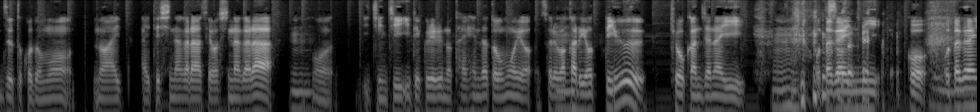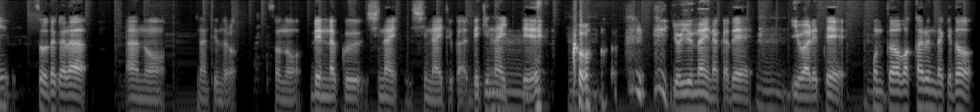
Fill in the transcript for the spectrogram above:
ずっと子供の相相手しながら、世話しながら、うん、もう一日いてくれるの大変だと思うよ。それわかるよっていう共感じゃない、うん、お互いに、こう、お互い、そう、だから、あの、なんて言うんだろう。その、連絡しない、しないというか、できないって、こう、余裕ない中でうん、言われて、本当はわかるんだけど、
